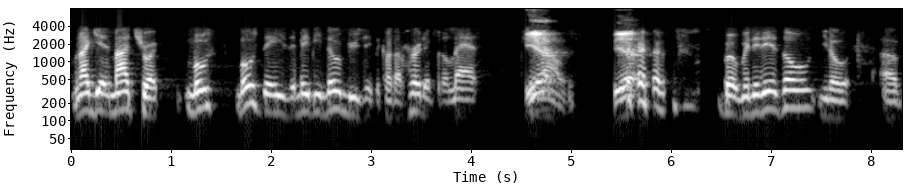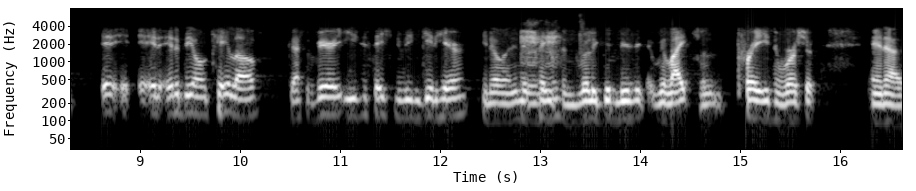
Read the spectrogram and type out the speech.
when I get in my truck, most most days there may be no music because I've heard it for the last 10 Yeah. hours. yeah. but when it is on, you know, uh, it, it, it'll be on K Love. That's a very easy station we can get here, you know, and it plays Mhm. some really good music that we like for praise and worship. And uh,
